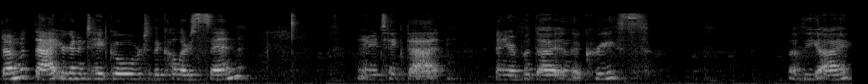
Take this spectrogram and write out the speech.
done with that, you're going to take over to the color Sin. And you take that and you're going to put that in the crease of the eye.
